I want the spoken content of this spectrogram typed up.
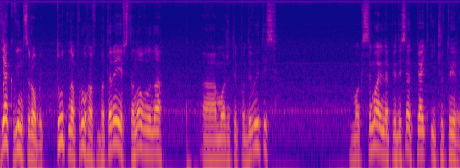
як він це робить? Тут напруга батареї встановлена, а, можете подивитись, максимально 55,4.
